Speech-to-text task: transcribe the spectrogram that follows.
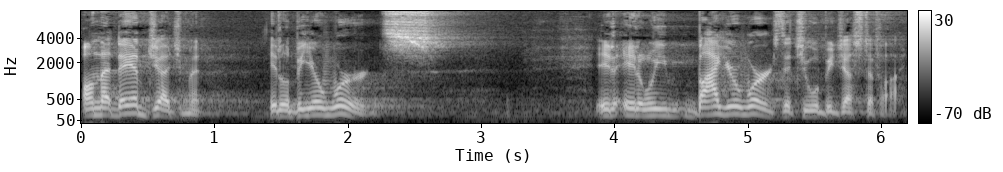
on that day of judgment, it'll be your words It, it'll be by your words that you will be justified.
